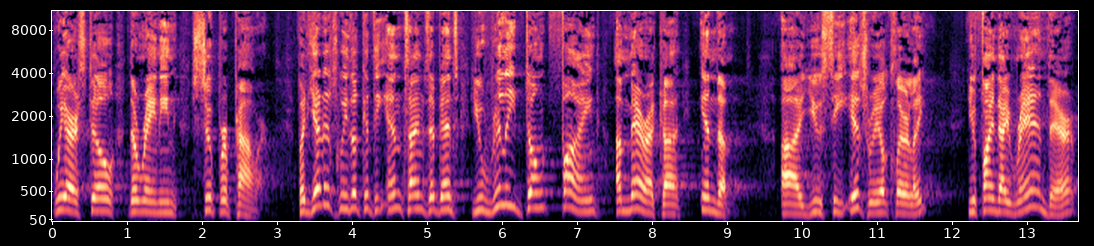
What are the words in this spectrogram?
we are still the reigning superpower. But yet, as we look at the end times events, you really don't find America in them. Uh, you see Israel clearly. You find Iran there.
